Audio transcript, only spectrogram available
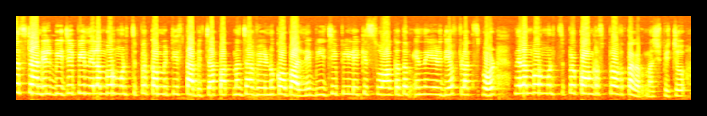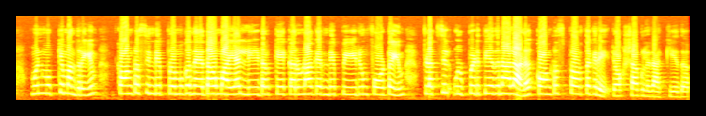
ബസ് സ്റ്റാൻഡിൽ B J P Nilambur municipal committee സ്ഥാപിച്ച പത്മജ വേണുഗോപാലിന് ബി ജെ പിയിലേക്ക് സ്വാഗതം എന്ന് എഴുതിയ flex board Nilambur municipal Congress പ്രവർത്തകർ നശിപ്പിച്ചു. മുൻ മുഖ്യമന്ത്രിയും കോൺഗ്രസിന്റെ പ്രമുഖ നേതാവുമായ ലീഡർ കെ കരുണാകരന്റെ പേരും ഫോട്ടോയും ഫ്ലക്സിൽ ഉൾപ്പെടുത്തിയതിനാലാണ് കോൺഗ്രസ് പ്രവർത്തകരെ രോക്ഷാകുലരാക്കിയത്.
